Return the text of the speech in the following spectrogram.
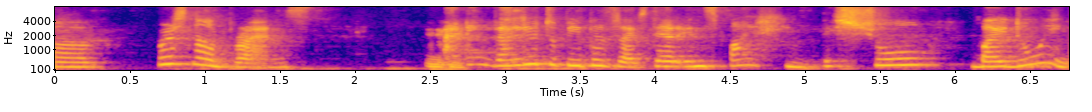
uh, personal brands Mhm. adding value to people's lives. They are inspiring. They show by doing.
